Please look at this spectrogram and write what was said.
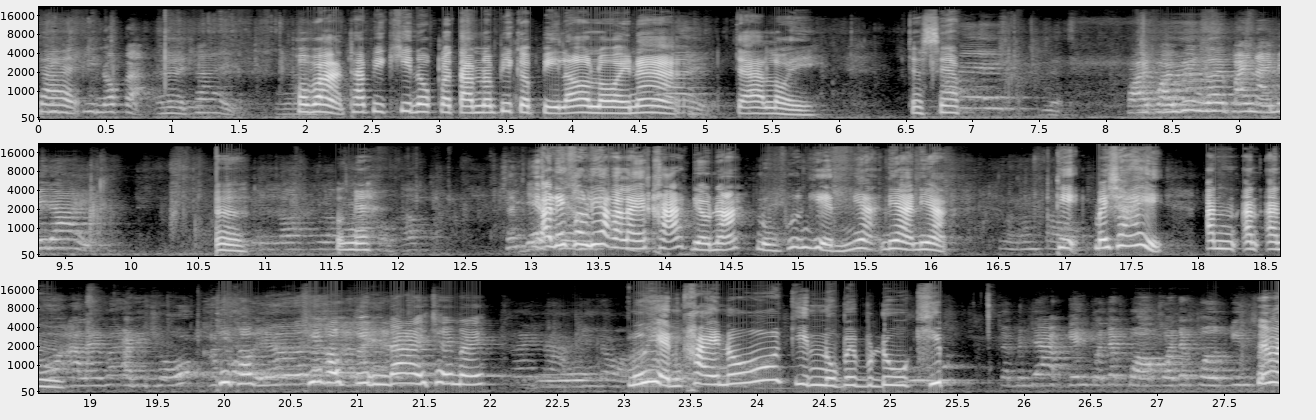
ใช่ พี่ขี้นกอะ เออใช่ เพราะว่าถ้าพริกขี้นกเราตำน้ำพริกกะปิแล้วเอาโรยหน้า ใช่ จะอร่อย จะแซ่บปล่อยปล่อยวิ่งเลยไปไหนไม่ได้ เออพวกเนี้ยอันนี้เขาเรียกอะไรคะ เดี๋ยวนะ หนูเพิ่งเห็นเนี่ยเนี่ยเนี่ยที่ไม่ใช่ อันอันอัน อะไรวะอาริโชก ที่เขาที่เขากินได้ใช่ไหมหนูเห็นใครเนาะกินหนูไปดูคลิปจะมันยากเกินกว่าจะปอกกว่าจะเปิดกินใช่ไหม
